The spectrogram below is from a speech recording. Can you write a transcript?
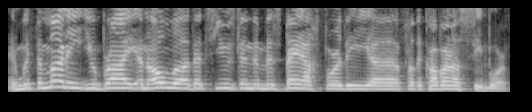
And with the money, you buy an ola that's used in the mizbeach for the uh, for the karbanos sibur.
